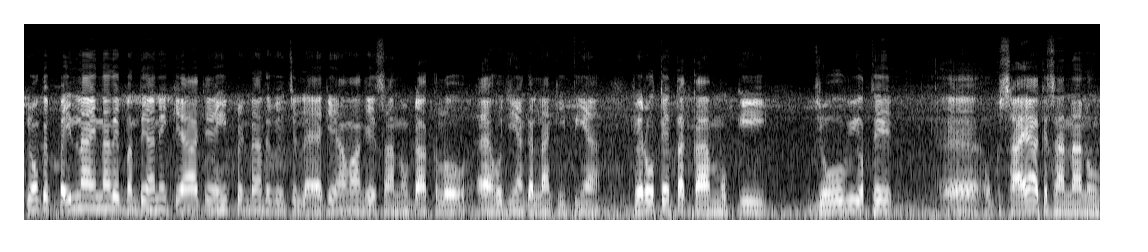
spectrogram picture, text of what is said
ਕਿਉਂਕਿ ਪਹਿਲਾਂ ਇਹਨਾਂ ਦੇ ਬੰਦਿਆਂ ਨੇ ਕਿਹਾ ਕਿ ਅਸੀਂ ਪਿੰਡਾਂ ਦੇ ਵਿੱਚ ਲੈ ਕੇ ਆਵਾਂਗੇ, ਸਾਨੂੰ ਡੱਕ ਲਓ, ਇਹੋ ਜੀਆਂ ਗੱਲਾਂ ਕੀਤੀਆਂ। ਫਿਰ ਉੱਥੇ ਧੱਕਾ ਮੁੱਕੀ, ਜੋ ਵੀ ਉੱਥੇ ਉਕਸਾਇਆ ਕਿਸਾਨਾਂ ਨੂੰ,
